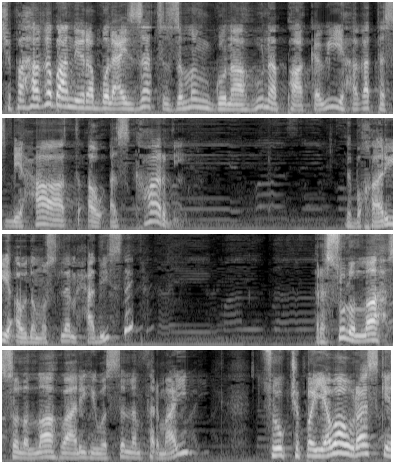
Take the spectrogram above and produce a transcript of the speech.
چې په هغه باندې رب العزت زمونږ ګناهونه پاکوي هغه تسبیحات او اذکار دي د بخاري او د مسلم حدیث دی رسول الله صلی الله علیه وسلم فرمایی څوک چې په یوه ورځ کې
